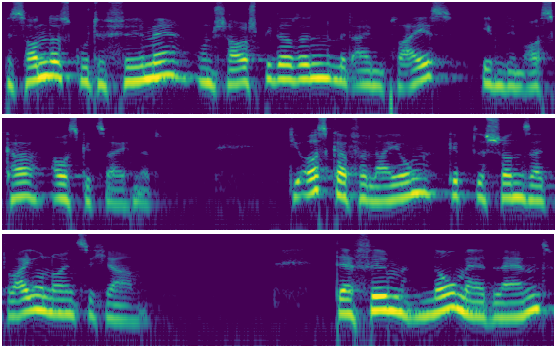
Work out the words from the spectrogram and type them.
besonders gute Filme und Schauspielerinnen mit einem Preis, eben dem Oscar, ausgezeichnet. Die Oscarverleihung gibt es schon seit 93 Jahren. Der Film Nomadland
